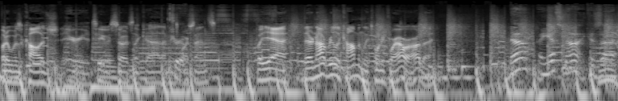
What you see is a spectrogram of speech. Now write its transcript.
but it was a college area too, so it's like, uh, that makes True. more sense. But yeah, they're not really commonly 24 hour, are they? No, I guess not, because uh,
